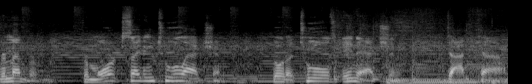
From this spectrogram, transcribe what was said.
Remember, for more exciting tool action, go to toolsinaction.com.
